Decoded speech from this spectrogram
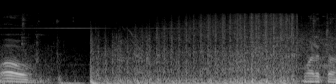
Wow. Muerto.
